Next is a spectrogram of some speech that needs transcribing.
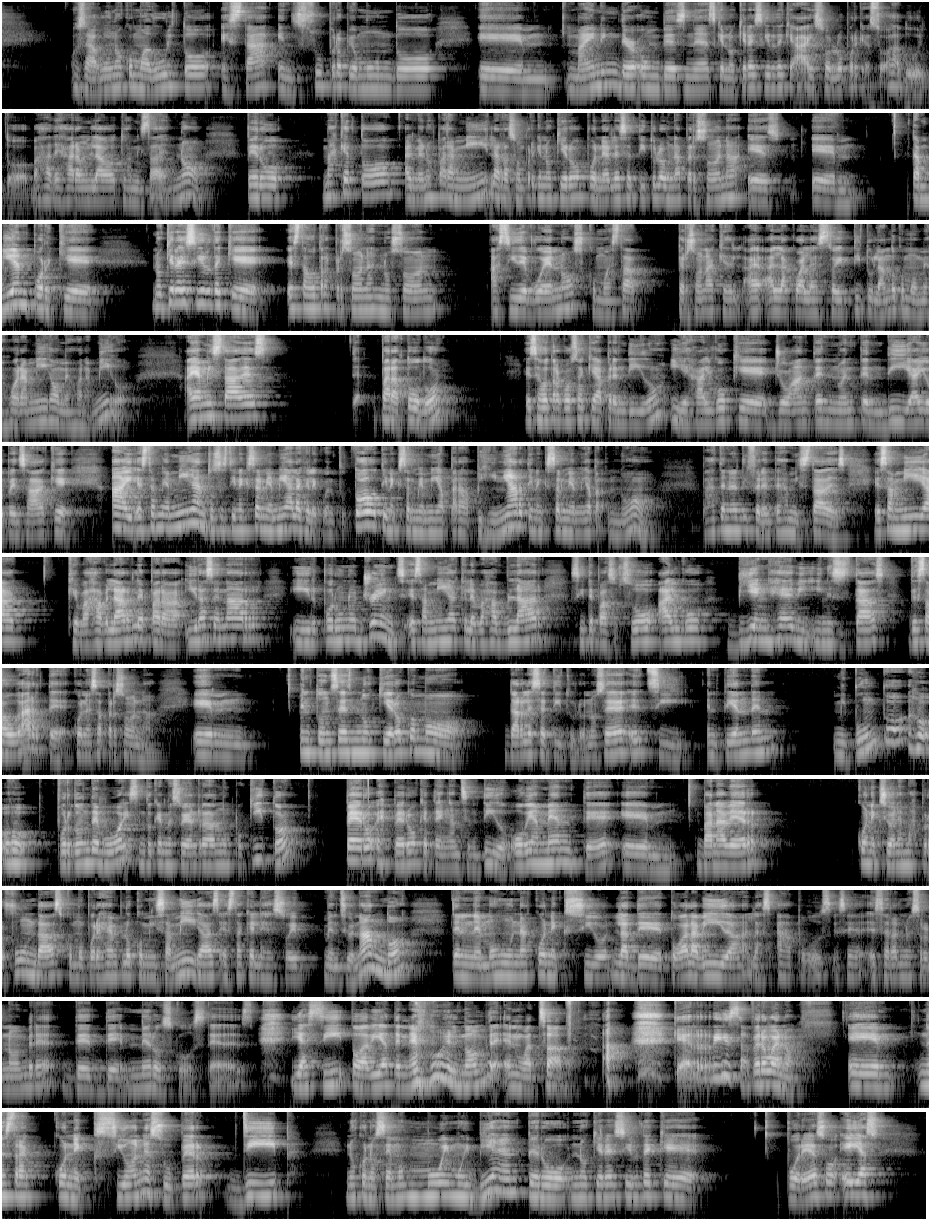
o sea, uno como adulto está en su propio mundo, Em, minding their own business, que no quiere decir de que, ay, solo porque sos adulto vas a dejar a un lado tus amistades, no, pero más que todo, al menos para mí, la razón por qué no quiero ponerle ese título a una persona es em, también porque no quiere decir de que estas otras personas no son así de buenos como esta persona que, a, a la cual estoy titulando como mejor amiga o mejor amigo. Hay amistades para todo, esa es otra cosa que he aprendido y es algo que yo antes no entendía. Yo pensaba que, ay, esta es mi amiga, entonces tiene que ser mi amiga a la que le cuento todo, tiene que ser mi amiga para pijinear, tiene que ser mi amiga para... No, vas a tener diferentes amistades. Esa amiga que vas a hablarle para ir a cenar, ir por unos drinks, esa amiga que le vas a hablar si te pasó algo bien heavy y necesitas desahogarte con esa persona. Em, entonces no quiero como darle ese título. No sé eh, si entienden mi punto o por dónde voy. Siento que me estoy enredando un poquito, pero espero que tengan sentido. Obviamente em, van a haber conexiones más profundas, como por ejemplo con mis amigas, esta que les estoy mencionando. Tenemos una conexión, las de toda la vida, las Apples, ese, ese era nuestro nombre desde middle school ustedes. Y así todavía tenemos el nombre en WhatsApp. Qué risa. Pero bueno, eh, nuestra conexión es súper deep. Nos conocemos muy, muy bien, pero no quiere decir de que por eso ellas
